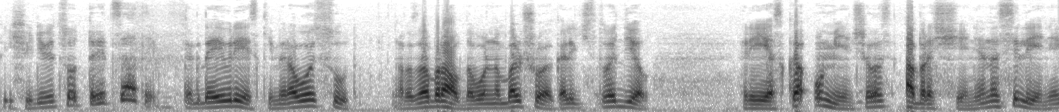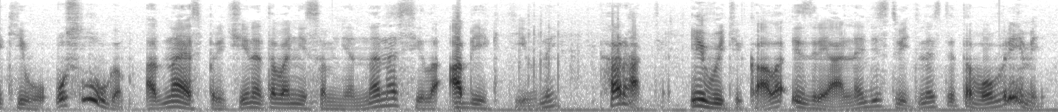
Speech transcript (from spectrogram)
1920-1930, когда еврейский мировой суд разобрал довольно большое количество дел, резко уменьшилось обращение населения к его услугам. Одна из причин этого, несомненно, носила объективный характер и вытекала из реальной действительности того времени –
